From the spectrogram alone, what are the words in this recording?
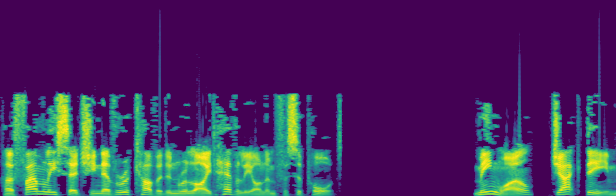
her family said she never recovered and relied heavily on him for support. Meanwhile, Jack Deam,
